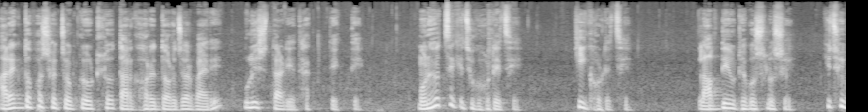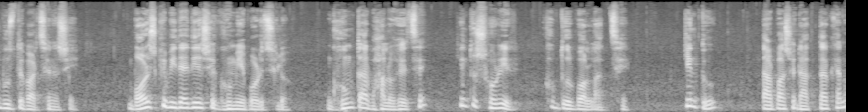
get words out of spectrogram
আরেক দফা সে চমকে উঠল তার ঘরের দরজার বাইরে পুলিশ দাঁড়িয়ে থাকতে দেখতে। মনে হচ্ছে কিছু ঘটেছে। কি ঘটেছে? লাভ দিয়ে উঠে বসল সে। কিছুই বুঝতে পারছে না সে। বয়সকে বিদায় দিয়ে সে ঘুমিয়ে পড়েছিল। ঘুম তার ভালো হয়েছে, কিন্তু শরীর খুব দুর্বল লাগছে। কিন্তু তার পাশে ডাক্তার কেন?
